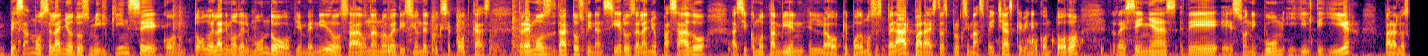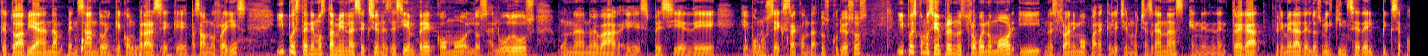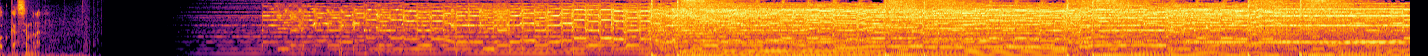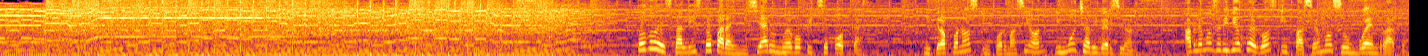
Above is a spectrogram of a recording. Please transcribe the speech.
Empezamos el año 2015 con todo el ánimo del mundo. Bienvenidos a una nueva edición del Pixel Podcast. Traemos datos financieros del año pasado, así como también lo que podemos esperar para estas próximas fechas que vienen con todo. Reseñas de eh, Sonic Boom y Guilty Gear para los que todavía andan pensando en qué comprarse que pasaron los Reyes. Y pues tenemos también las secciones de siempre, como los saludos, una nueva eh, especie de eh, bonus extra con datos curiosos. Y pues como siempre nuestro buen humor y nuestro ánimo para que le echen muchas ganas en la entrega primera del 2015 del Pixel Podcast semanal. Todo está listo para iniciar un nuevo Pixel Podcast. Micrófonos, información y mucha diversión. Hablemos de videojuegos y pasemos un buen rato.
